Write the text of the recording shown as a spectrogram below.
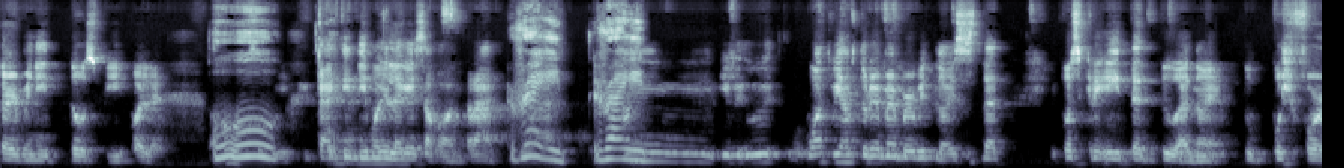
terminate those people. Eh. Oh. Kahit hindi mo ilagay sa contract. Right. Right. Ang- if, what we have to remember with law is that was created to ano eh, to push for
